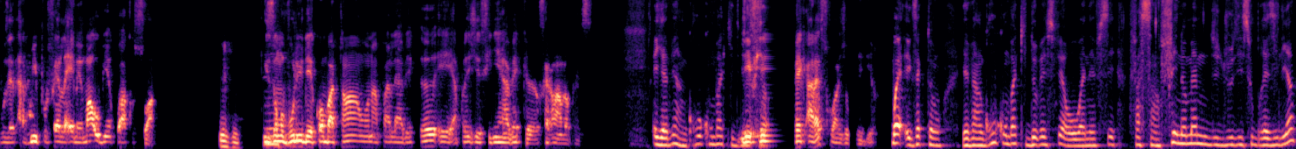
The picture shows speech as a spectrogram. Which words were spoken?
vous êtes admis pour faire le MMA ou bien quoi que ce soit. Mm -hmm. Ils ont voulu des combattants, on a parlé avec eux et après, j'ai signé avec euh, Fernand Lopez. Et il y avait un gros combat qui devait J'ai fini avec Ares, quoi, je voulais dire. Ouais, exactement. Il y avait un gros combat qui devait se faire au NFC face à un phénomène du jiu-jitsu brésilien,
